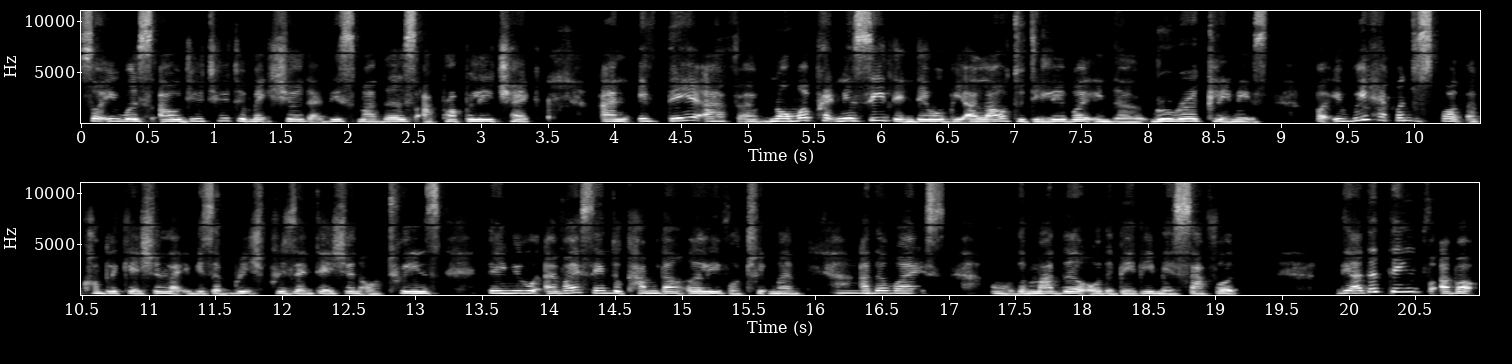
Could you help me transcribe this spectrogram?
So it was our duty to make sure that these mothers are properly checked. And if they have a normal pregnancy, then they will be allowed to deliver in the rural clinics. But if we happen to spot a complication, like if it's a breech presentation or twins, then we would advise them to come down early for treatment. Mm. Otherwise, oh, the mother or the baby may suffer. The other thing about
